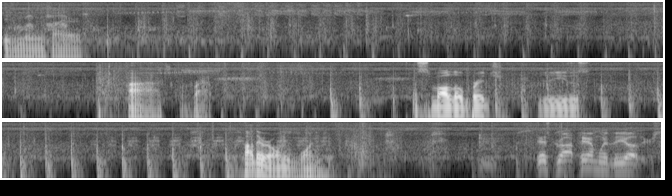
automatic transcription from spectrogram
These moonshiners. Ah, crap. A small little bridge. Jesus. Thought there were only one. Just drop him with the others.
